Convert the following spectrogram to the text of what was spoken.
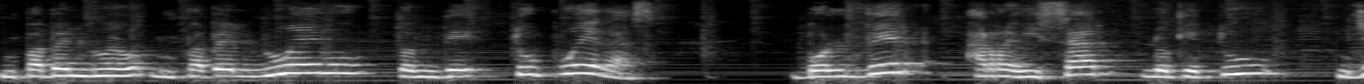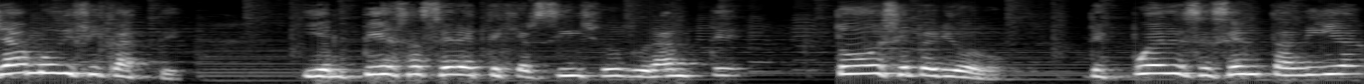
un papel nuevo, un papel nuevo donde tú puedas volver a revisar lo que tú ya modificaste y empieza a hacer este ejercicio durante todo ese periodo. Después de 60 días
